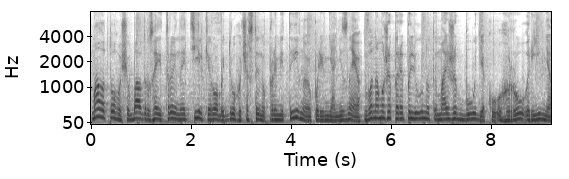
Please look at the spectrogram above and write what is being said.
Мало того, що Baldur's Gate 3 не тільки робить другу частину примітивною у порівнянні з нею, вона може переплюнути майже будь-яку гру рівня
